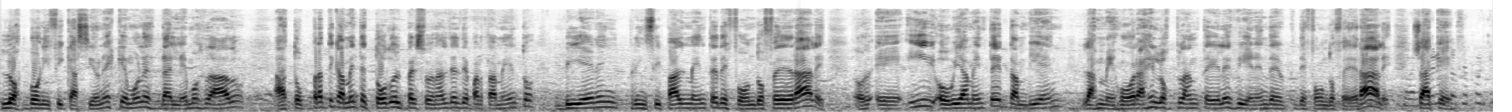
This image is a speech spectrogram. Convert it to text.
Las bonificaciones que hemos, le hemos dado a prácticamente todo el personal del departamento vienen principalmente de fondos federales. Eh, y obviamente también las mejoras en los planteles vienen de, fondos federales. O sea que... ¿por qué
